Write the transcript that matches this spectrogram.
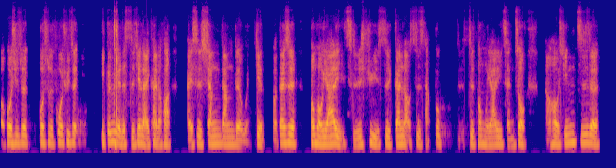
呃或许是或是过去这一个月的时间来看的话。还是相当的稳健啊，但是通膨压力持续是干扰市场，不只是通膨压力沉重，然后薪资的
